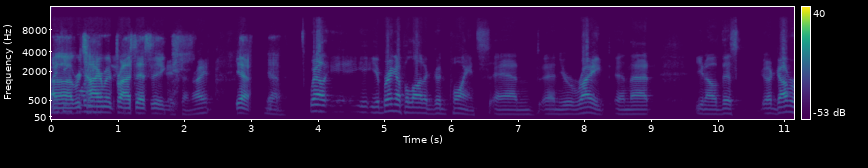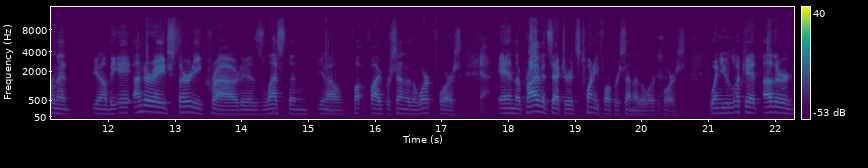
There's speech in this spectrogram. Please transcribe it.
uh, retirement processing. Right? Yeah. Yeah. Well, you bring up a lot of good points, and and you're right in that, you know, this uh, government you know the under age 30 crowd is less than you know 5% of the workforce. Yeah. in the private sector it's 24% of the workforce. When you look at other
